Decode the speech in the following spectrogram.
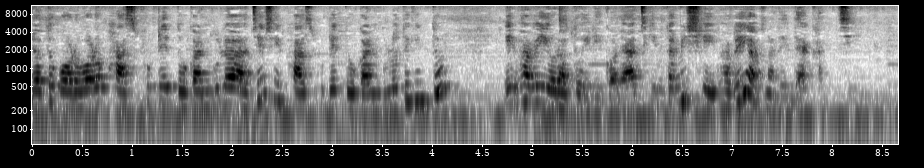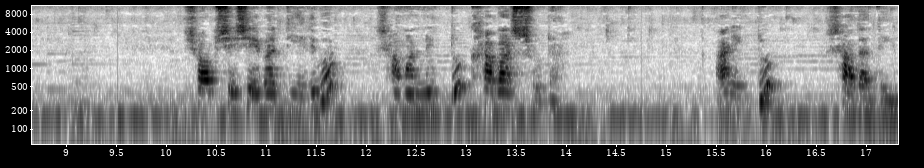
যত বড় বড় ফাস্টফুডের দোকানগুলো আছে, সেই ফাস্টফুডের দোকানগুলোতে কিন্তু এইভাবেই ওরা তৈরি করে। আজ কিন্তু আমি সেইভাবেই আপনাদের দেখাচ্ছি। সব শেষে এবার দিয়ে দেব সামান্য একটু খাবার সোডা আর একটু সাদা তেল।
